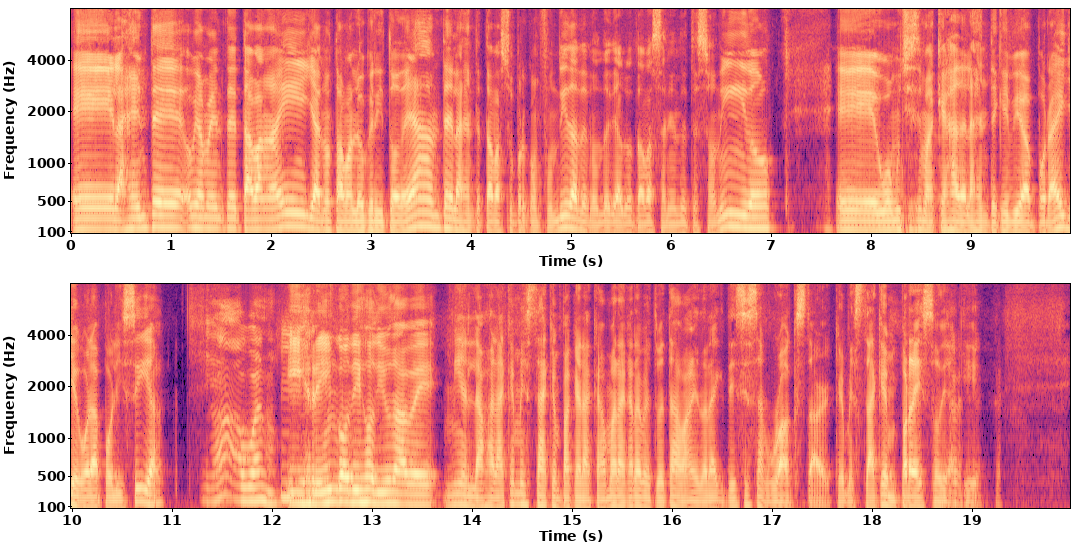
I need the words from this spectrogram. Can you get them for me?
Eh, la gente, obviamente, estaban ahí, ya no estaban los gritos de antes, la gente estaba súper confundida de dónde diablo estaba saliendo este sonido. Eh, hubo muchísimas quejas de la gente que vivía por ahí, llegó la policía. Ah, bueno. Y Ringo dijo de una vez, mierda, ojalá que me saquen para que la cámara grabe toda esta vaina. Like, this is a rockstar, que me saquen preso de aquí.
